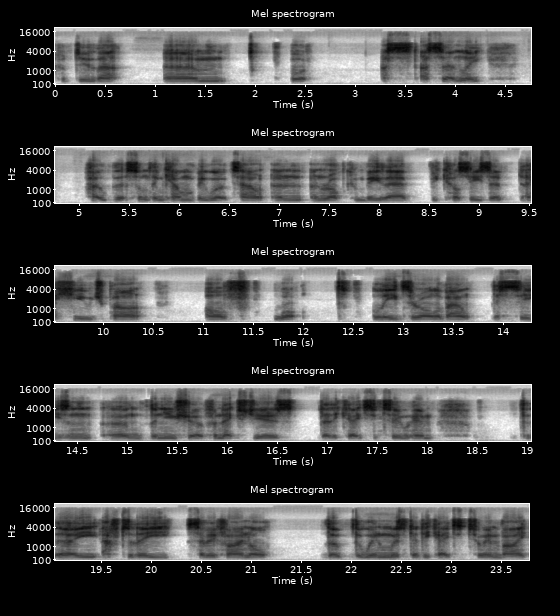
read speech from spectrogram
could do that, um, but I, I, certainly hope that something can be worked out and, and Rob can be there because he's a, a huge part of what Leeds are all about this season. And the new shirt for next year is dedicated to him. The, after the semi final, the, the win was dedicated to him by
